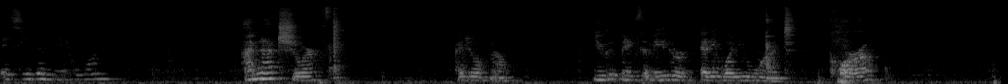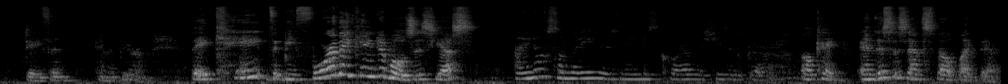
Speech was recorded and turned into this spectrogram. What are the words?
Is he the middle one? I'm not sure. I don't know. You could make them either anyone you want. Korah, Dathan, and Abiram. They came the- before they came to Moses, yes? I know somebody whose name is Cora, but she's a girl. Okay, and this is not spelled like that.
